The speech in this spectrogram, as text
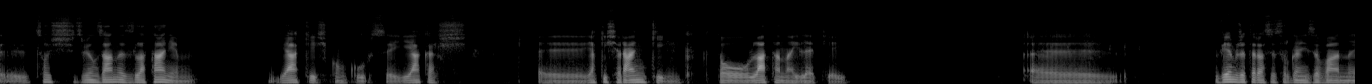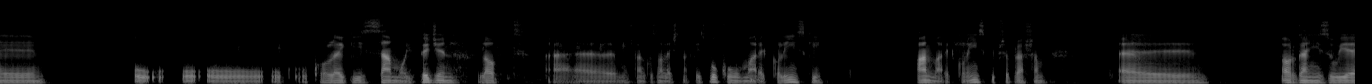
y, coś związane z lataniem. Jakieś konkursy, jakaś, y, jakiś ranking, kto lata najlepiej. E, Wiem, że teraz jest organizowany u, u, u, u, kolegi z Samoj Pigeon Loft. E, można go znaleźć na Facebooku. Marek Koliński. Pan Marek Koliński, przepraszam. E, organizuje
